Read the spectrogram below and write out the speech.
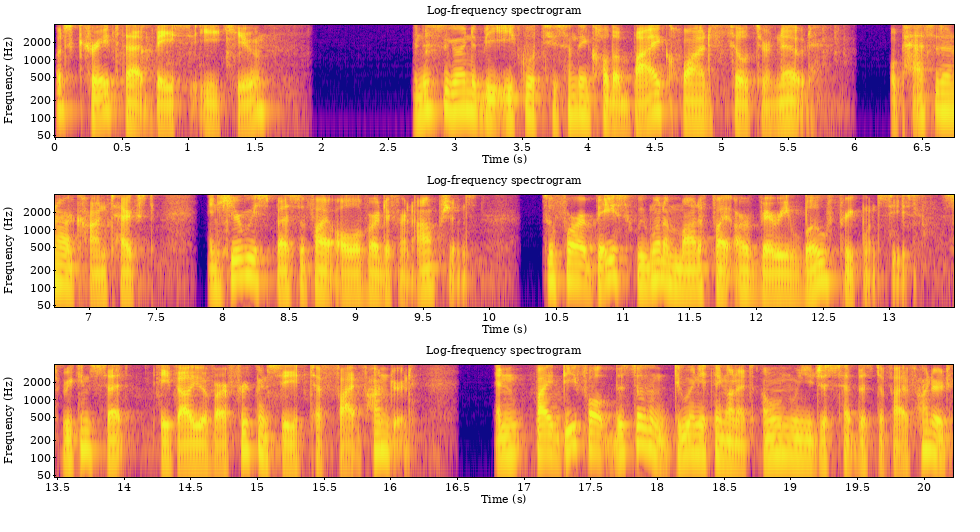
let's create that base EQ. And this is going to be equal to something called a biquad filter node. We'll pass it in our context, and here we specify all of our different options. So for our base, we want to modify our very low frequencies. So we can set a value of our frequency to 500. And by default, this doesn't do anything on its own when you just set this to 500.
